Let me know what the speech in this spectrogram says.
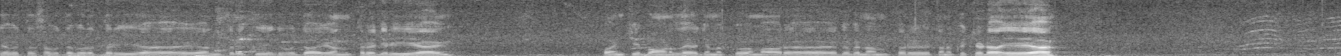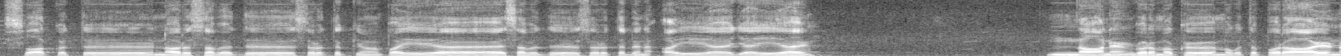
ਜਗਤ ਸ਼ਬਦ ਗੁਰ ਤਰੀਐ ਅੰਤਰ ਕੇਦ ਉਦਾਇ ਅੰਤਰ ਜਰੀਐ। ਪੰਜ ਬਾਣ ਲੈ ਜਮਕ ਮਾਰ ਗਗਨ ਅੰਤਰ ਚੜਾਏ ਆ ਸਾਕਤ ਨਰ ਸ਼ਬਦ ਸੁਰਤ ਕਿਉ ਪਾਈਐ? ਸ਼ਬਦ ਸੁਰਤ ਬਿਨ ਆਈਐ, ਜਾਈਐ। ਨਾਨਕ ਗੁਰਮੁਖ ਮੁਕਤ ਪੁਰਾਇਣ,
